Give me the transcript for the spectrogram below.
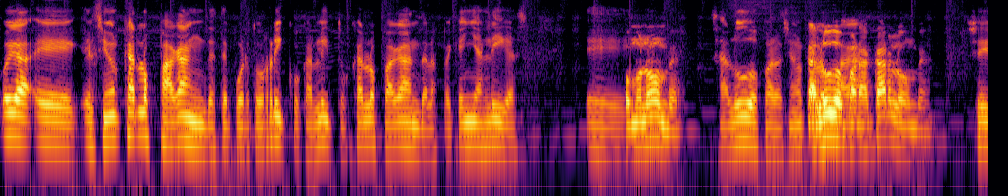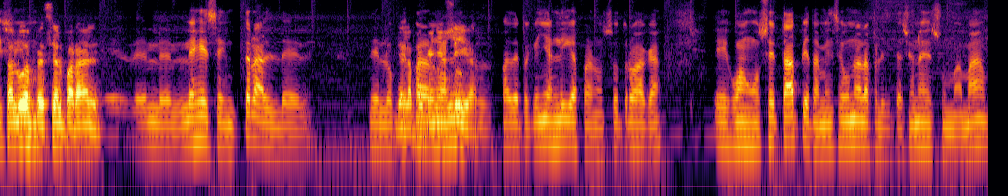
Oiga, eh, el señor Carlos Pagán desde Puerto Rico, Carlitos, Carlos Pagán de las pequeñas ligas. eh, ¿Cómo no, hombre? Saludos para el señor Carlos. Saludos Pagán. para Carlos, hombre. Sí, sí, Saludo un- especial para él. el, el eje central del- de lo que De es las pequeñas nosotros, ligas. de pequeñas ligas para nosotros acá. Eh, Juan José Tapia también se une a las felicitaciones de su mamá.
